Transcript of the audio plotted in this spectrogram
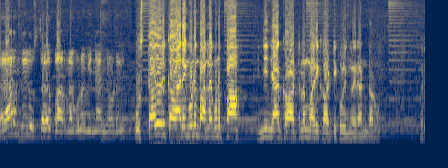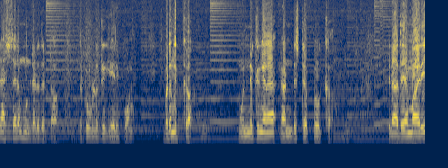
വേറെ എന്തെങ്കിലും ഉസ്താദ് പറഞ്ഞേക്കണോ പിന്നെ എന്നോട്? ഉസ്താദ് ഒരു കാര്യം കൂടി പറഞ്ഞേക്കണുപ്പാ ഇനി ഞാൻ കാട്ടണ മാറി കാട്ടിക്കോളി ഇങ്ങനെ രണ്ടാളും. ഒരു അക്ഷരം മുണ്ടെടുത്തിട്ടോ എന്നിട്ട് ഉള്ളിലേക്ക് കയറി പോണം ഇവിടെ നിൽക്കുക. മുന്നിക്ക് ഇങ്ങനെ രണ്ട് സ്റ്റെപ്പ് വെക്കുക. പിന്നെ അതേമാതിരി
